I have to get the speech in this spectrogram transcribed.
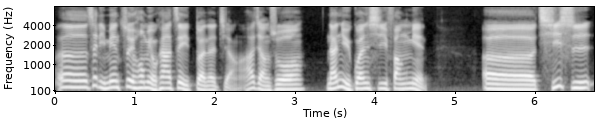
呃，这里面最后面我看到这一段在讲，他讲说男女关系方面，呃，其实。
